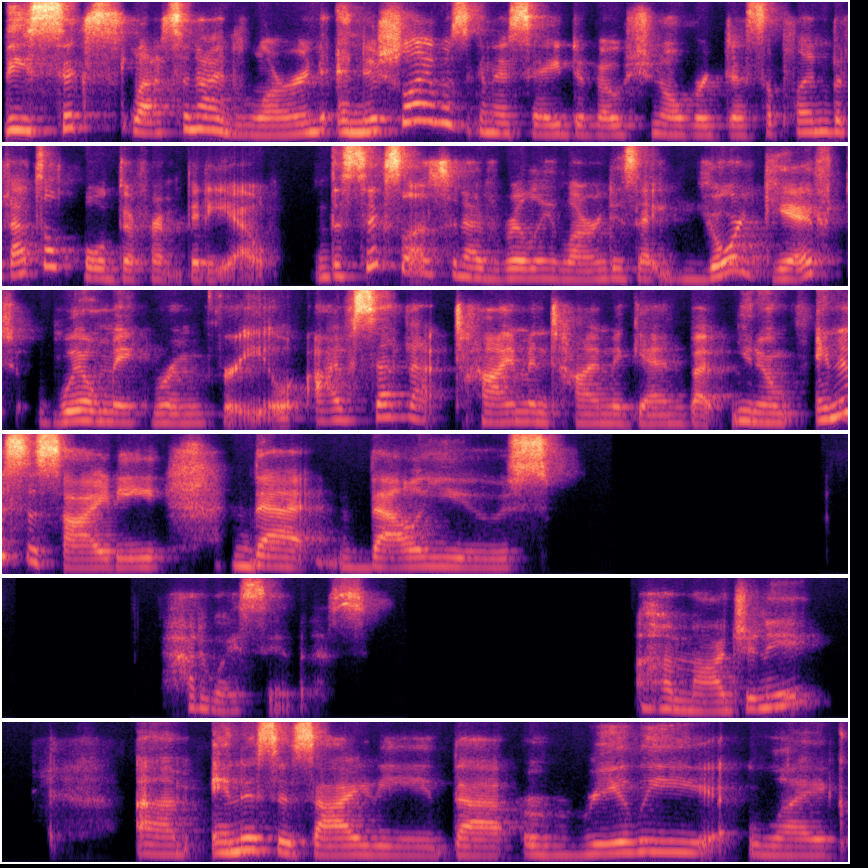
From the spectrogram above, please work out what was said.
The sixth lesson I've learned, initially I was going to say devotion over discipline, but that's a whole different video. The sixth lesson I've really learned is that your gift will make room for you. I've said that time and time again, but you know, in a society that values, how do I say this? Homogeny, um, in a society that really like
